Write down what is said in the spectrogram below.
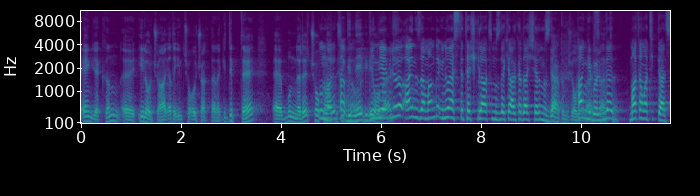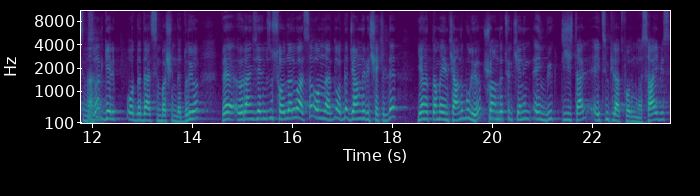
en yakın e, il ocağı ya da ilçe ocaklara gidip de bunları çok Bunları rahat şekilde tabii dinleyebiliyorlar. dinleyebiliyor. Aynı zamanda üniversite teşkilatımızdaki arkadaşlarımız da Yardımcı hangi bölümde zaten. matematik dersimiz Aha. var. Gelip orada dersin başında duruyor ve öğrencilerimizin soruları varsa onları da orada canlı bir şekilde yanıtlama imkanı buluyor. Şu anda Türkiye'nin en büyük dijital eğitim platformuna sahibiz.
